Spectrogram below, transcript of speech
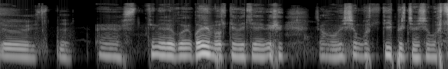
Йоо өстө. Тийм нэрээ гоё гоё юм болт юм билээ. Нэг жоохон уншингууд дипэрч уншингууд.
